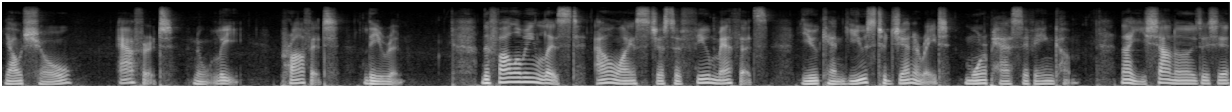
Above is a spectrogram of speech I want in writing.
要求 ，effort 努力，profit 利润。The following list outlines just a few methods you can use to generate more passive income。那以下呢，这些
